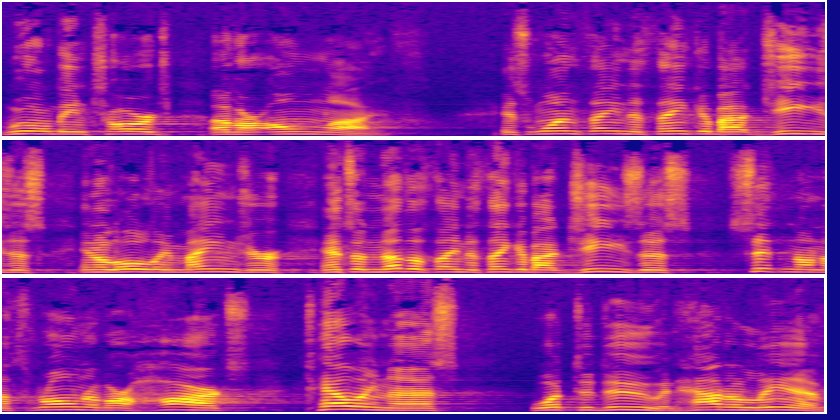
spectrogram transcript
We want to be in charge of our own life. It's one thing to think about Jesus in a lowly manger, and it's another thing to think about Jesus sitting on the throne of our hearts, telling us what to do and how to live,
